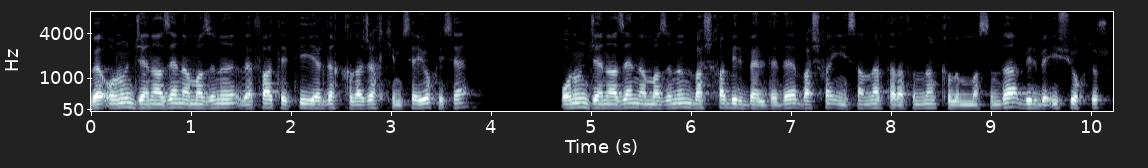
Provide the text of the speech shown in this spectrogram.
ve onun cenaze namazını vefat ettiği yerde kılacak kimse yok ise onun cenaze namazının başka bir beldede başka insanlar tarafından kılınmasında bir beis yoktur.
